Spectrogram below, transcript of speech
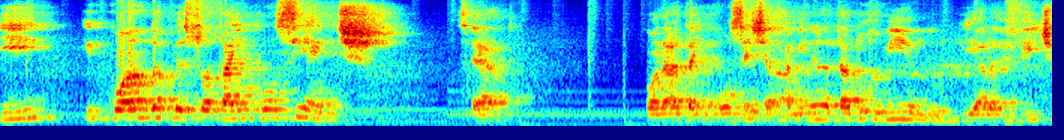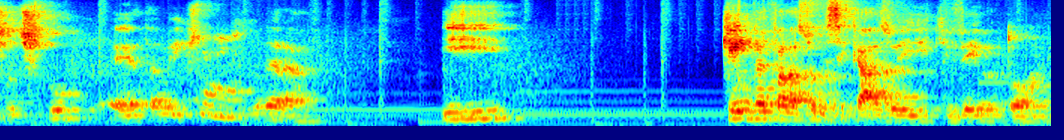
E, e quando a pessoa está inconsciente, certo? Quando ela está inconsciente, a menina está dormindo e ela é vítima de estupro, é também estupro de vulnerável. E quem vai falar sobre esse caso aí que veio à tona?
